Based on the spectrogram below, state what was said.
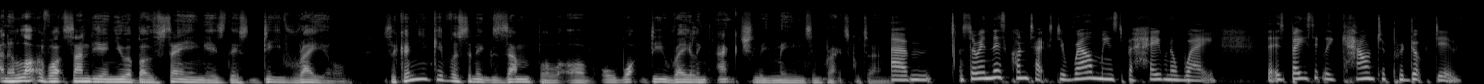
And a lot of what Sandy and you are both saying is this derail. So, can you give us an example of or what derailing actually means in practical terms? Um, so, in this context, derail means to behave in a way that is basically counterproductive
